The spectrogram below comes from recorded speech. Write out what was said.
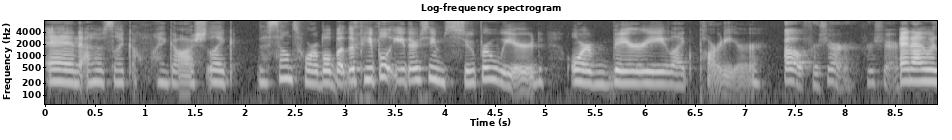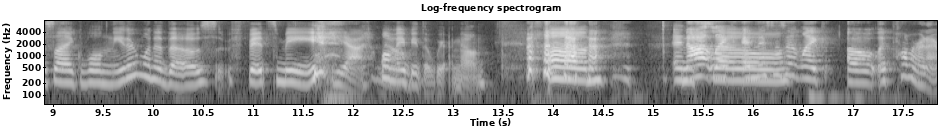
and I was like, oh my gosh, like this sounds horrible, but the people either seem super weird or very like partier, Oh, for sure, for sure. and I was like, well, neither one of those fits me. yeah. well, no. maybe the weird no. Um, and not like, and this isn't like, oh, like Palmer and I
